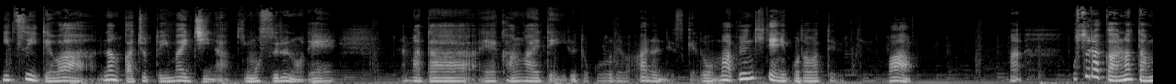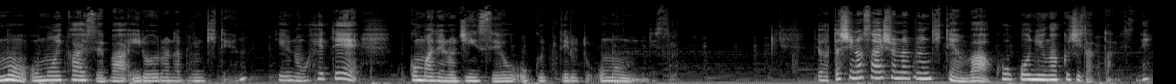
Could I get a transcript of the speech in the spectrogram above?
についてはなんかちょっといまいちな気もするので、また、え、考えているところではあるんですけど、まあ分岐点にこだわってるっていうのは、まあおそらくあなたも思い返せばいろいろな分岐点っていうのを経て、ここまでの人生を送ってると思うんですよ。で私の最初の分岐点は高校入学時だったんですね。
